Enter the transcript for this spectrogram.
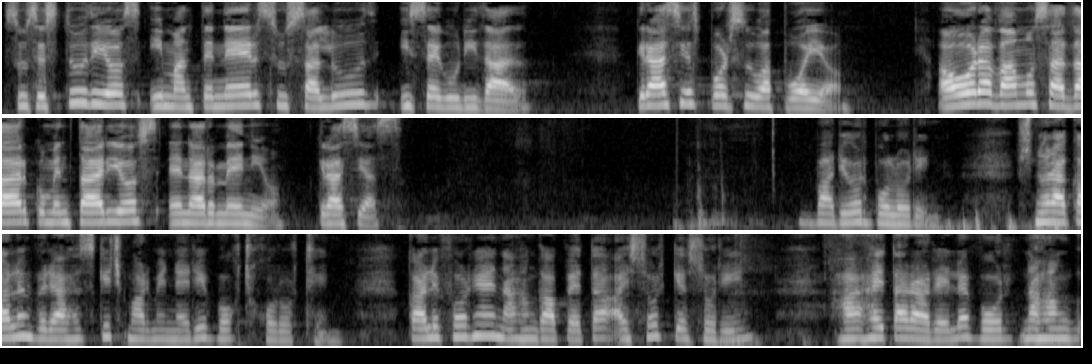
sus estudios y mantener su salud y seguridad. Gracias por su apoyo. Ahora vamos a dar comentarios en armenio. Gracias. Բարի օր բոլորին։ Շնորհակալ եմ վերահսկիչ մարմինների ողջ խորհրդին։ Կալիֆոռնիայի նահանգապետը այսօր կեսօրին հայտարարել է, որ նահանգ,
